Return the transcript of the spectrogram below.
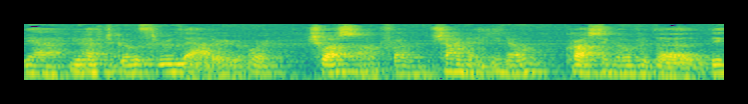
Yeah, you have to go through that, or, or Xuanzang from China, you know, crossing over the, the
